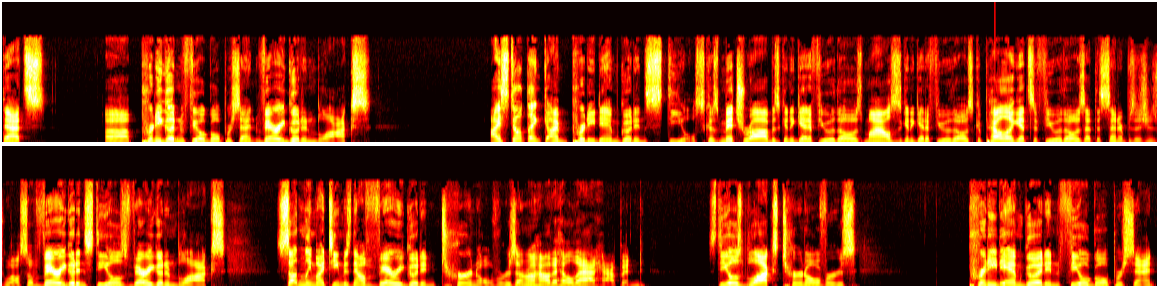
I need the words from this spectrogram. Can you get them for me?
that's uh, pretty good in field goal percent, very good in blocks. I still think I'm pretty damn good in steals because Mitch Robb is going to get a few of those. Myles is going to get a few of those. Capela gets a few of those at the center position as well. So very good in steals, very good in blocks. Suddenly, my team is now very good in turnovers. I don't know how the hell that happened. Steals, blocks, turnovers. Pretty damn good in field goal percent.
